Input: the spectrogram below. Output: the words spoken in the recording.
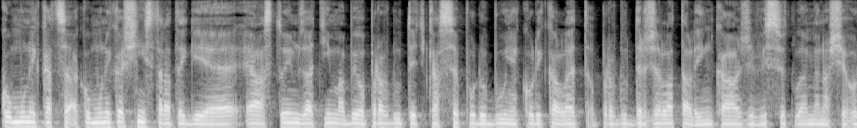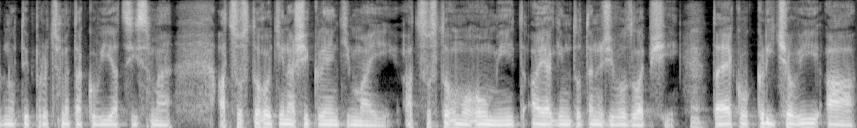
komunikace a komunikační strategie. Já stojím za tím, aby opravdu teďka se po dobu několika let opravdu držela ta linka, že vysvětlujeme naše hodnoty, proč jsme takový, jací jsme a co z toho ti naši klienti mají a co z toho mohou mít a jak jim to ten život zlepší. Hmm. To je jako klíčový a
